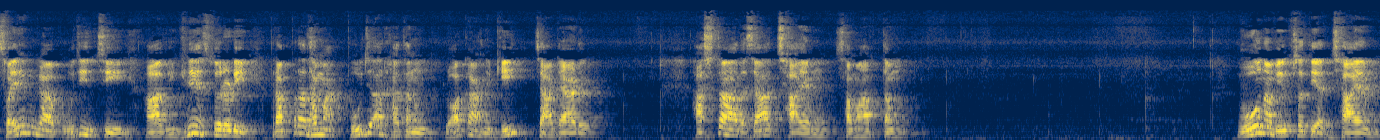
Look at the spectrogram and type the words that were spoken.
స్వయంగా పూజించి ఆ విఘ్నేశ్వరుడి ప్రప్రథమ పూజార్హతను లోకానికి చాటాడు. అష్టాదశాధ్యాయము సమాప్తం. ఊన వింశతి అధ్యాయం.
